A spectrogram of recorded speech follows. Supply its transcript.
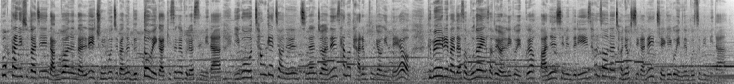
북폭탄이 쏟아진 남부와는 달리 중부지방은 늦더위가 기승을 부렸습니다. 이곳 청계천은 지난주와는 사뭇 다른 풍경인데요. 금요일을 맞아서 문화행사도 열리고 있고요. 많은 시민들이 선선한 저녁 시간을 즐기고 있는 모습입니다.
